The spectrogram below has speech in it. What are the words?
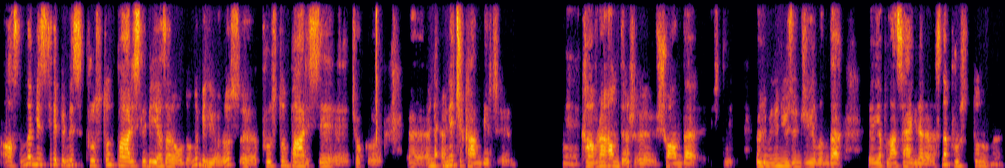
aslında biz hepimiz Proust'un Parisli bir yazar olduğunu biliyoruz. E, Proust'un Paris'i e, çok e, öne, öne çıkan bir kavramdır. Şu anda işte ölümünün 100. yılında yapılan sergiler arasında Proust'un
